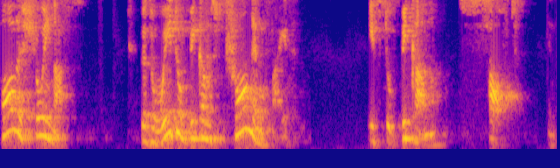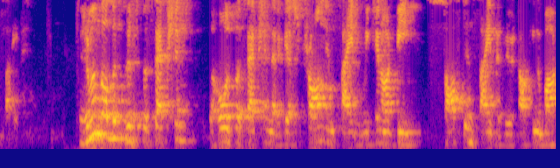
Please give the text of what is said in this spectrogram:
Paul is showing us that the way to become strong inside is to become soft inside. Remember this perception, the whole perception that if we are strong inside, we cannot be soft inside that we were talking about.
